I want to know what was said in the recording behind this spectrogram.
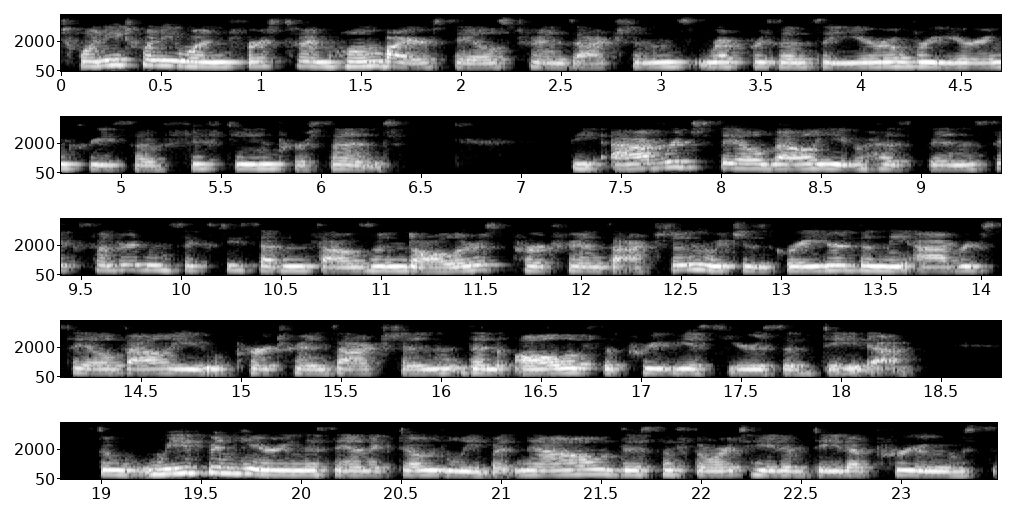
2021 first-time homebuyer sales transactions represents a year-over-year increase of 15%. The average sale value has been $667,000 per transaction, which is greater than the average sale value per transaction than all of the previous years of data. So we've been hearing this anecdotally, but now this authoritative data proves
